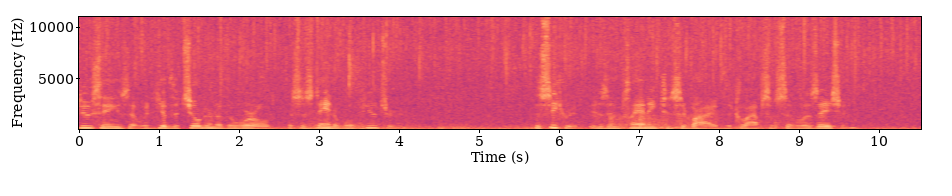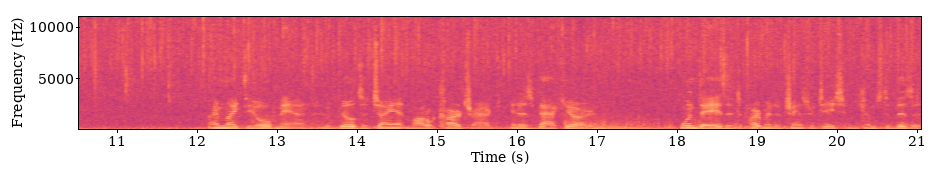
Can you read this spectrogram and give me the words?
do things that would give the children of the world a sustainable future. The secret is in planning to survive the collapse of civilization. I'm like the old man who builds a giant model car track in his backyard. One day the Department of Transportation comes to visit,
